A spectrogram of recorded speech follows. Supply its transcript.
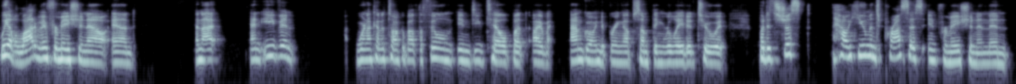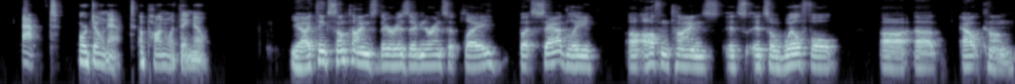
We have a lot of information now and and i and even we're not going to talk about the film in detail but i'm i'm going to bring up something related to it. But it's just how humans process information and then act or don't act upon what they know. Yeah, I think sometimes there is ignorance at play, but sadly, uh, oftentimes it's it's a willful uh, uh, outcome.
